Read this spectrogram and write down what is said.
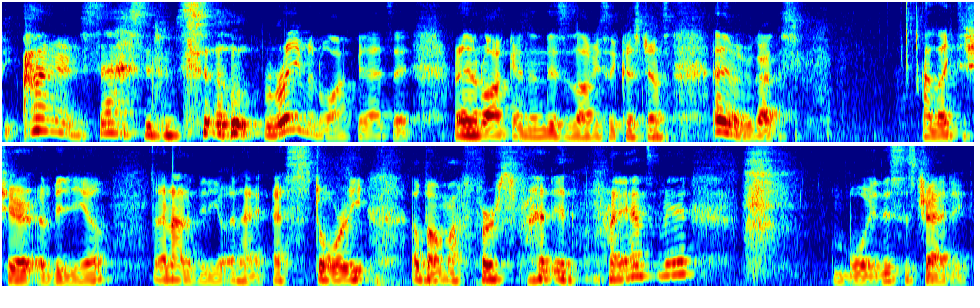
The Iron Assassin himself, Raymond Walker, that's it. Raymond Walker, and then this is obviously Chris Jones. Anyway, regardless, I'd like to share a video, or not a video, and a, story about my first friend in France, man. Boy, this is tragic.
